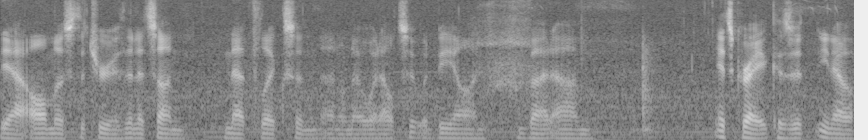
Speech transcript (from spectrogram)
yeah, almost the truth, and it's on Netflix, and I don't know what else it would be on, but um, it's great because it, you know,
